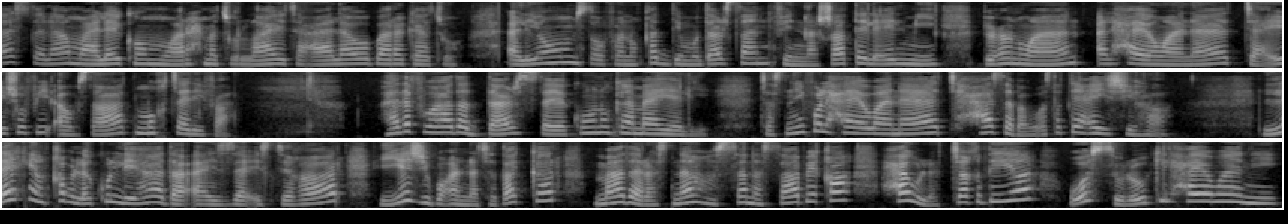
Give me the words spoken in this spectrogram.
السلام عليكم ورحمة الله تعالى وبركاته. اليوم سوف نقدم درسا في النشاط العلمي بعنوان الحيوانات تعيش في أوساط مختلفة. هدف هذا الدرس سيكون كما يلي: تصنيف الحيوانات حسب وسط عيشها. لكن قبل كل هذا أعزائي الصغار يجب أن نتذكر ما درسناه السنة السابقة حول التغذية والسلوك الحيواني.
